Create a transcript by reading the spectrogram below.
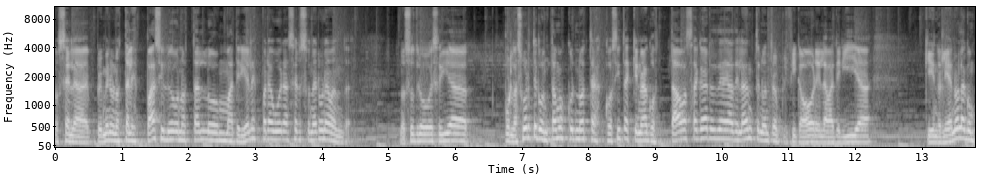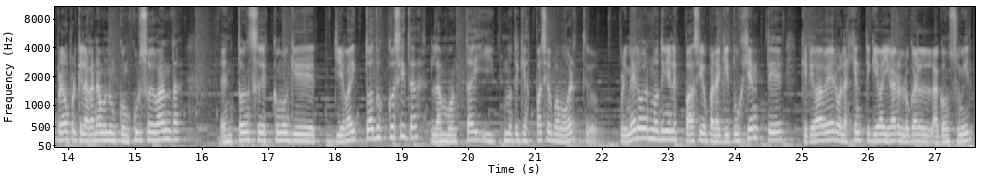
o sea, la- primero no está el espacio y luego no están los materiales para poder hacer sonar una banda. Nosotros ese día, por la suerte, contamos con nuestras cositas que nos ha costado sacar de adelante, nuestros amplificadores, la batería, que en realidad no la compramos porque la ganamos en un concurso de banda. Entonces, como que lleváis todas tus cositas, las montáis y no te queda espacio para moverte. Primero, no tiene el espacio para que tu gente que te va a ver o la gente que va a llegar al local a consumir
